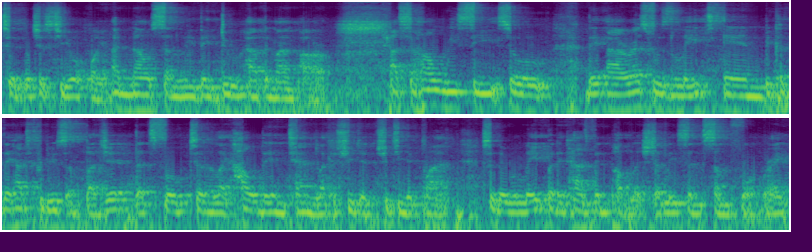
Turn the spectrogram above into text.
to, which is to your point. And now suddenly they do have the manpower. As to how we see, so the IRS was late in, because they had to produce a budget that spoke to like how they intend, like a strategic, strategic plan. So they were late, but it has been published, at least in some form, right?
